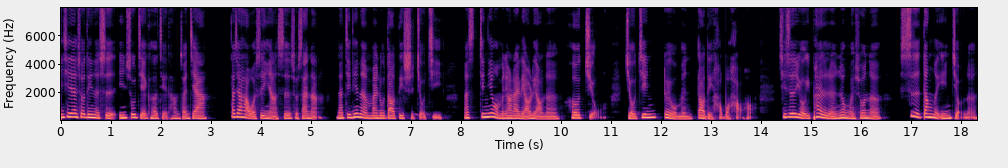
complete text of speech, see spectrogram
您现在收听的是《银书解渴解糖专家》。大家好，我是营养师苏珊娜。那今天呢，迈入到第十九集。那今天我们要来聊聊呢，喝酒，酒精对我们到底好不好？哈，其实有一派的人认为说呢，适当的饮酒呢，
